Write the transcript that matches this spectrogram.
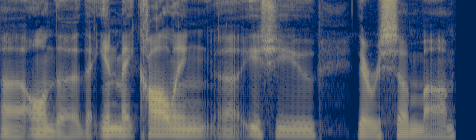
uh, on the the inmate calling uh, issue. There was some um,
